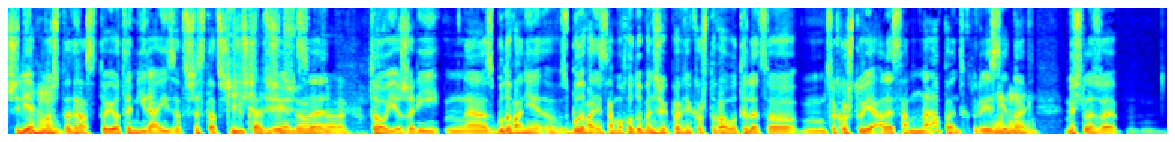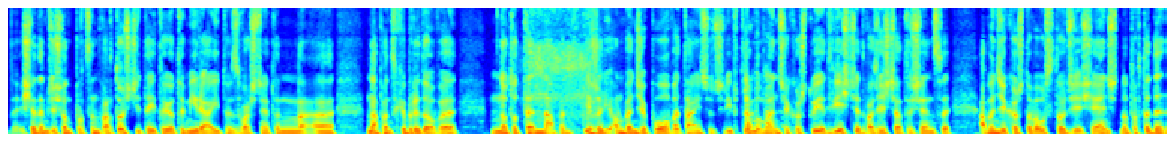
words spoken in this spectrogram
Czyli jak mhm. masz teraz Toyota Mirai za 330 tysięcy, tak. to jeżeli mm, zbudowanie, zbudowanie samochodu będzie pewnie kosztowało tyle, co, mm, co kosztuje, ale sam napęd, który jest mhm. jednak, myślę, że 70% wartości tej Toyota Mirai to jest właśnie ten e, napęd hybrydowy, no to ten napęd, jeżeli on będzie połowę tańszy, czyli w tym tak, tak. momencie tak. kosztuje 220 tysięcy, a będzie kosztował 110, no to wtedy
